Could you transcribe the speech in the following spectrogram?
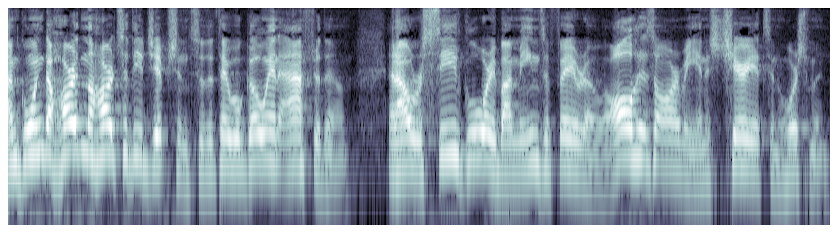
I'm going to harden the hearts of the Egyptians so that they will go in after them. And I will receive glory by means of Pharaoh, all his army, and his chariots and horsemen.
